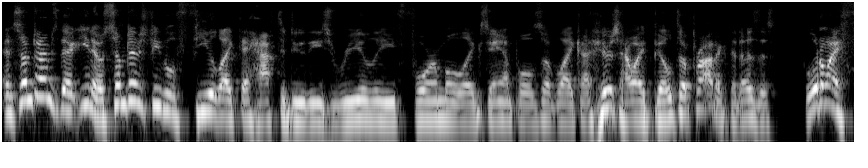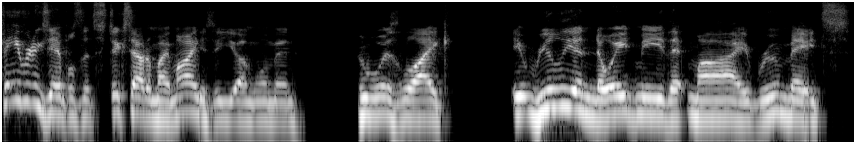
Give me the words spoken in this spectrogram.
And sometimes that, you know, sometimes people feel like they have to do these really formal examples of like, uh, here's how I built a product that does this. But one of my favorite examples that sticks out in my mind is a young woman who was like, it really annoyed me that my roommates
